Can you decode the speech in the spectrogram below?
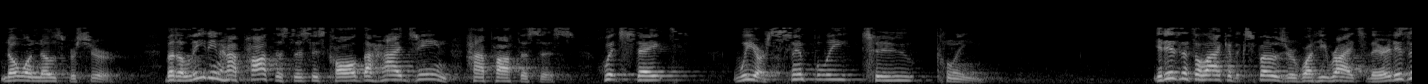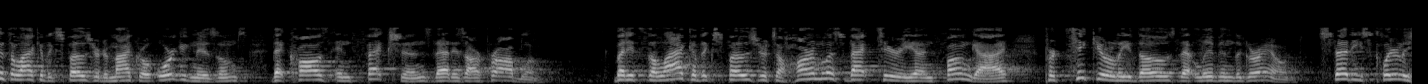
No one knows for sure. But a leading hypothesis is called the hygiene hypothesis, which states we are simply too clean. It isn't the lack of exposure, what he writes there. It isn't the lack of exposure to microorganisms that cause infections that is our problem. But it's the lack of exposure to harmless bacteria and fungi, particularly those that live in the ground. Studies clearly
